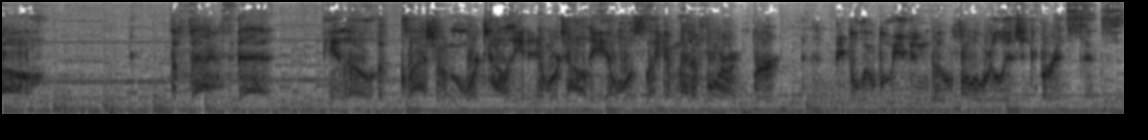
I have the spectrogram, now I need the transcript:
um, the fact that you know the clash of mortality and immortality, almost like a metaphor for people who believe in who follow religion, for instance.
